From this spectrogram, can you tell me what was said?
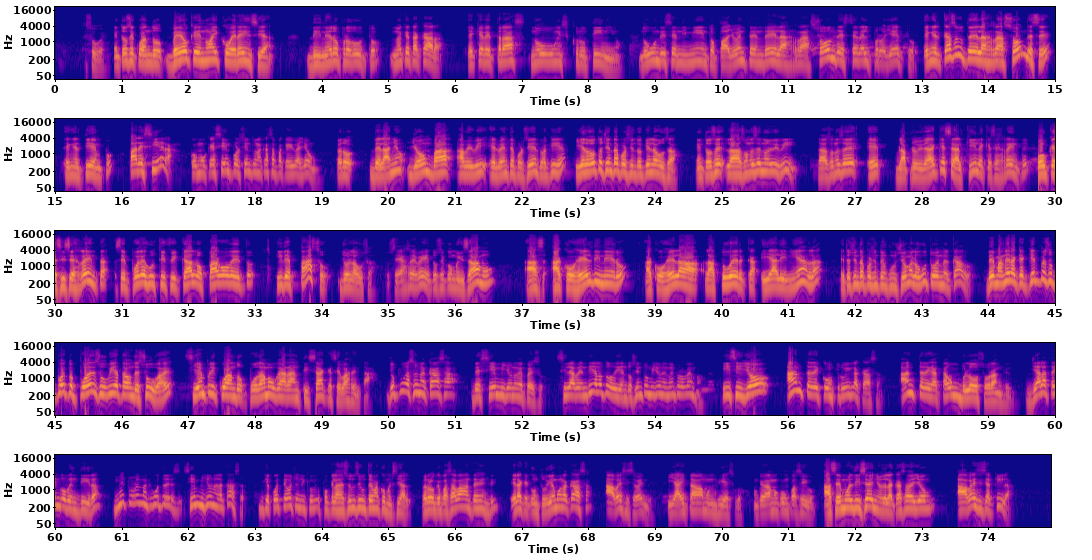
sube. Entonces, cuando veo que no hay coherencia dinero-producto, no es que está cara, es que detrás no hubo un escrutinio, no hubo un discernimiento para yo entender la razón de ser del proyecto. En el caso de ustedes, la razón de ser en el tiempo pareciera como que es 100% una casa para que viva John. Pero del año, John va a vivir el 20% aquí, ¿eh? Y el otro 80%, ¿quién la usa? Entonces, la razón de ser no es vivir. La razón de ser es, la prioridad es que se alquile, que se rente, porque si se renta, se puede justificar los pagos de esto y de paso, John la usa. Entonces, al revés. Entonces, comenzamos a, coger el dinero, a coger la, la tuerca y alinearla, este 80% en función a los gustos del mercado. De manera que aquí el presupuesto puede subir hasta donde suba, ¿eh? Siempre y cuando podamos garantizar que se va a rentar. Yo puedo hacer una casa de 100 millones de pesos. Si la vendía el otro día en 200 millones, no hay problema. Y si yo, antes de construir la casa, antes de gastar un bloso, Ángel, ya la tengo vendida, no hay problema que cueste 100 millones la casa, ni que cueste 8, ni que, porque la gestión es un tema comercial. Pero lo que pasaba antes, Henry, era que construíamos la casa a ver si se vende. y ahí estábamos en riesgo, nos quedamos con un pasivo. Hacemos el diseño de la casa de John, a ver si se alquila.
